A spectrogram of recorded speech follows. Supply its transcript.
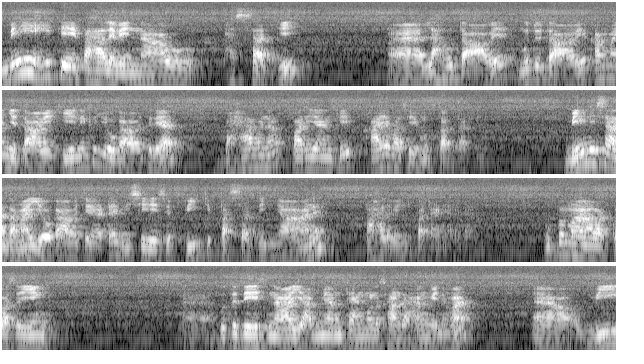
මේ හිතේ පහළ වෙන්නා වූ පස්සද්දි ලහුතාවේ මුදුතාවේ කම්මඤ්ඤතාවේ කියන එක යෝගාවචරය භාවනා පරියන්කේ කය වශයෙන් උත් අත්දකින්න. මේ නිසා තමයි යෝගාවචරයට විශේෂ පීති පස්සද්ධි ඥාන පහළ වෙන්න පටන් අරගන්නේ. උපමාවක් වශයෙන් බුද්ධ දේශනා යම් යම් තැන්වල සඳහන් වෙනවා වී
